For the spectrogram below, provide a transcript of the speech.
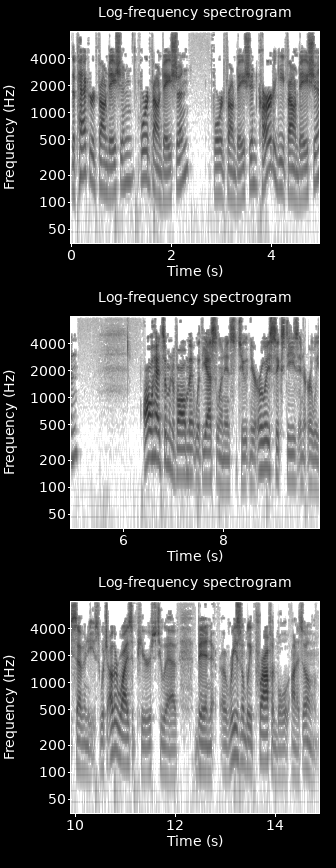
The Packard Foundation, Ford Foundation, Ford Foundation, Carnegie Foundation, all had some involvement with the Esalen Institute in the early 60s and early 70s, which otherwise appears to have been uh, reasonably profitable on its own.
